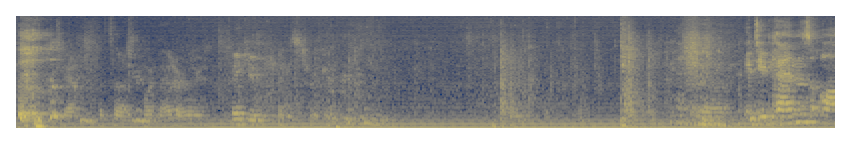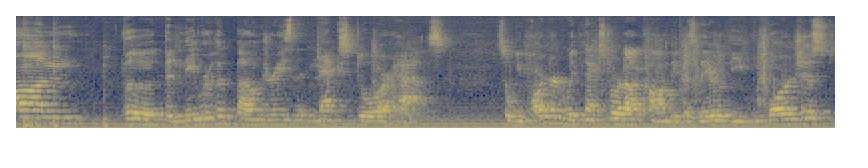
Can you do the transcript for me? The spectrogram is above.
Yeah, that's, I was pointing out earlier. thank you. Thanks, Rick. Uh, it depends on the, the neighborhood boundaries that Nextdoor has. So we partnered with Nextdoor.com because they're the largest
